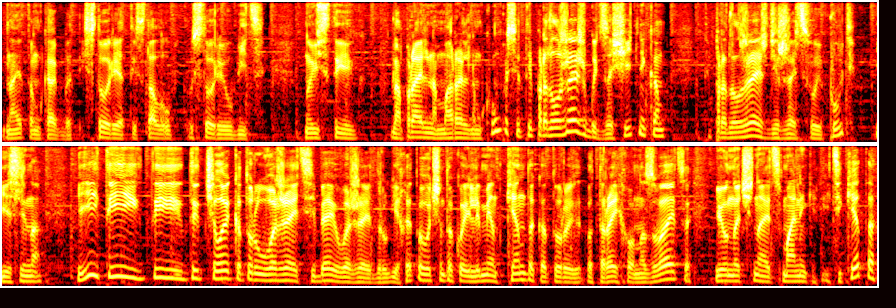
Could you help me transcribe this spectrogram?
На этом как бы история, ты стал историей убийцы. Но если ты на правильном моральном компасе, ты продолжаешь быть защитником, ты продолжаешь держать свой путь, если на... И ты, ты, ты человек, который уважает себя и уважает других. Это очень такой элемент кенда, который вот Рейхо называется, и он начинает с маленьких этикета,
